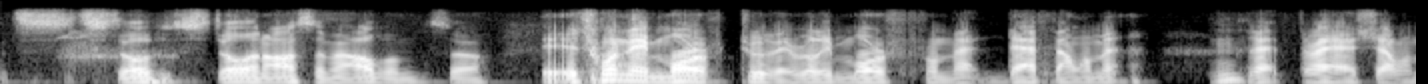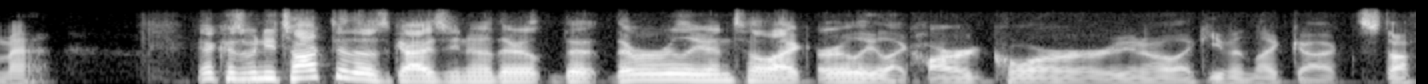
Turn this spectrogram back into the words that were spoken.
it's still still an awesome album. So. It's when they morph too. They really morph from that death element Hmm. to that thrash element. Yeah, because when you talk to those guys, you know, they're they, they were really into like early like hardcore, you know, like even like uh, stuff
